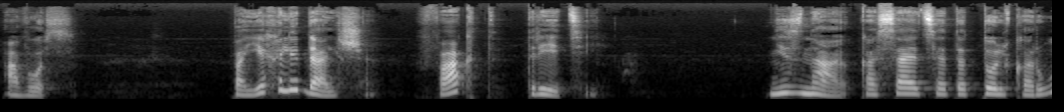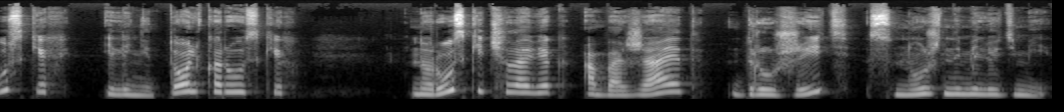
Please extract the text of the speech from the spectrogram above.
авось. Поехали дальше. Факт третий. Не знаю, касается это только русских или не только русских, но русский человек обожает дружить с нужными людьми.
